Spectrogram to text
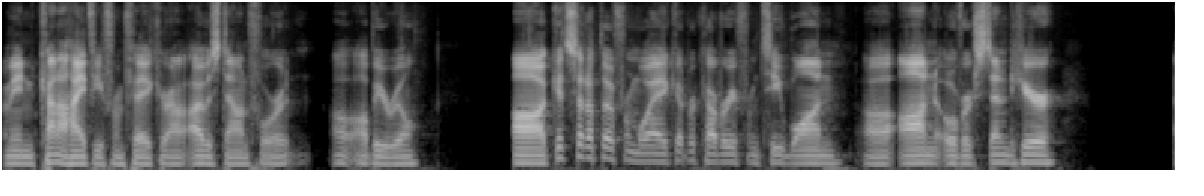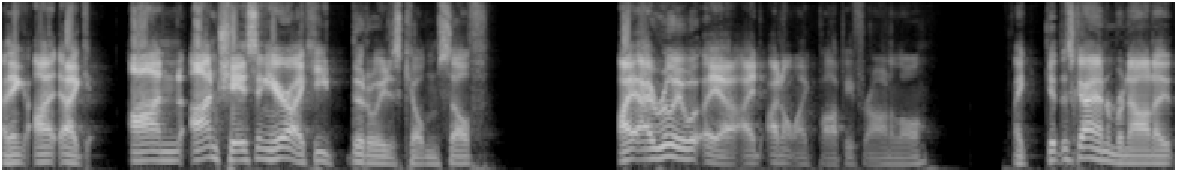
I mean, kind of hyphy from Faker. I, I, was down for it. I'll, I'll be real. Uh, good setup though from Wei. Good recovery from T1. Uh, on overextended here. I think I like on on chasing here, like he literally just killed himself. I, I really yeah, I, I don't like Poppy for on at all. Like get this guy on Renata,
